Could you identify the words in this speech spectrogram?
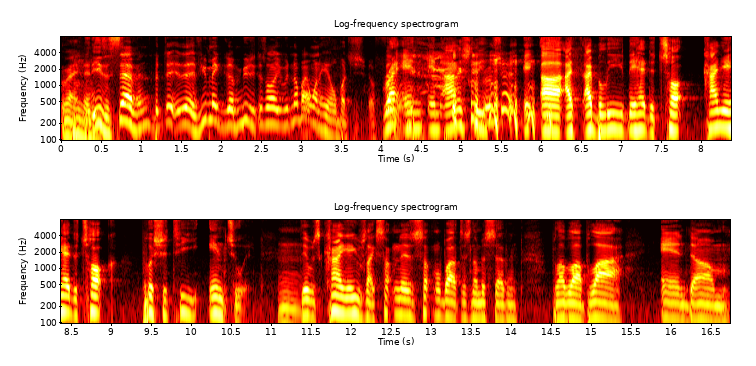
Right. Now, these are seven, but th- if you make good music, that's all you Nobody want to hear a whole bunch of Right, and and honestly, it, uh, I I believe they had to talk. Kanye had to talk Pusha T into it. Mm. There was Kanye. He was like something. There's something about this number seven, blah blah blah, and um,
